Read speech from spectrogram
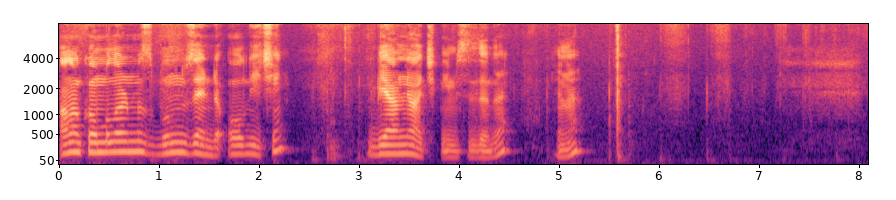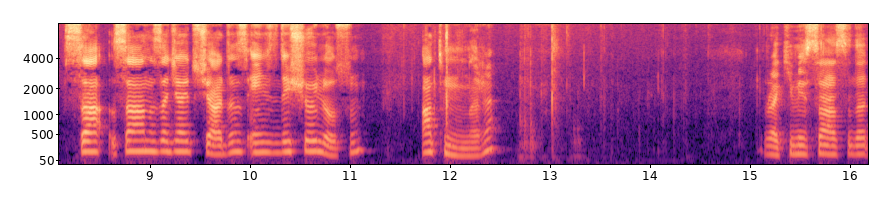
ana kombolarımız bunun üzerinde olduğu için bir hamle açıklayayım size de. Yine. Sağ, sağınıza Caytu çağırdınız. Elinizde şöyle olsun. Atın bunları. Rakibin sahası da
